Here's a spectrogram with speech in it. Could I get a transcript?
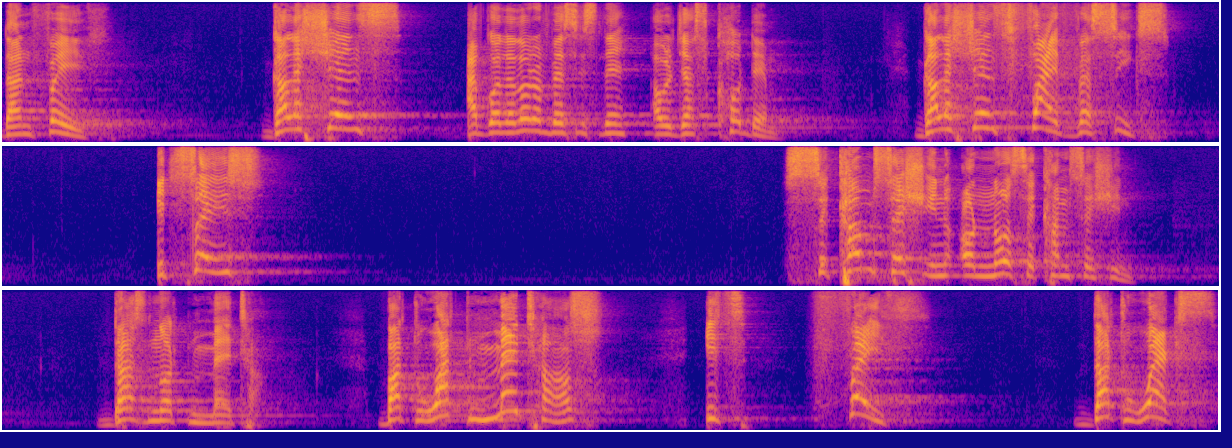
Than faith. Galatians, I've got a lot of verses there. I will just quote them. Galatians 5, verse 6. It says, Circumcision or no circumcision does not matter. But what matters is faith that works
